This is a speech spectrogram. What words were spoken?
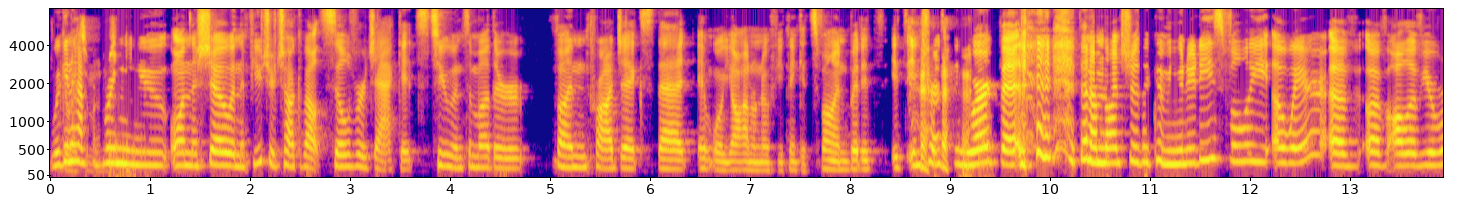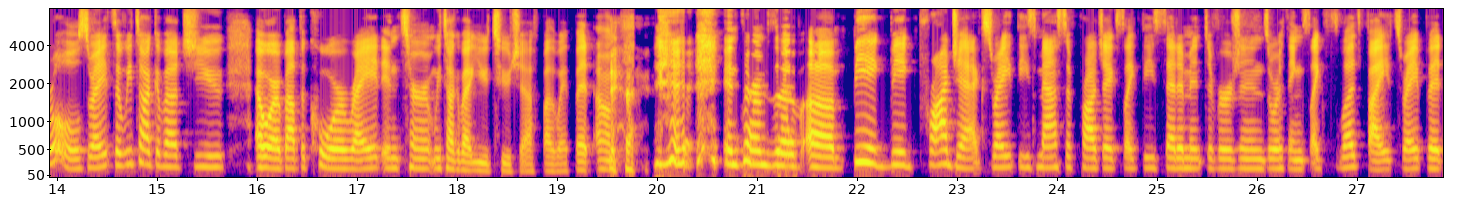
We're going to have to bring you on the show in the future, talk about silver jackets too, and some other fun projects that eh, well y'all i don't know if you think it's fun but it's it's interesting work that that i'm not sure the community's fully aware of of all of your roles right? So we talk about you or about the Corps right? In turn we talk about you too jeff by the way but um in terms of uh, big big projects right? These massive projects like these sediment diversions or things like flood fights right? But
